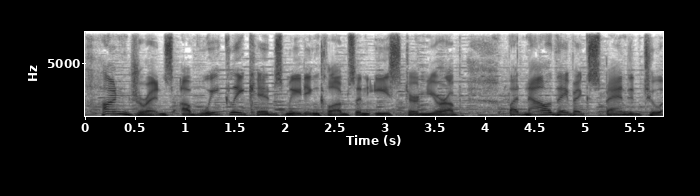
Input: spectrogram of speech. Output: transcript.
hundreds of weekly kids' meeting clubs in Eastern Europe, but now they've expanded to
